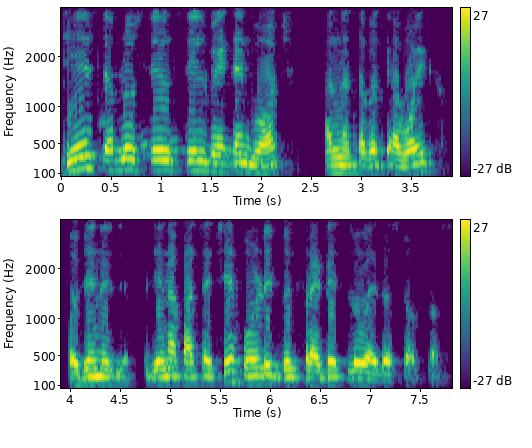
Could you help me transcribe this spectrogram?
JSW steel steel wait and watch હાલના તબક્કે અવોઇડ જેને જેના પાસે છે hold it with Friday's low as a stop loss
